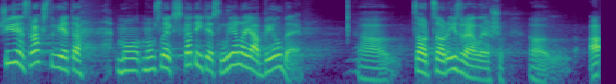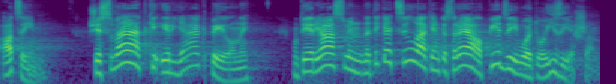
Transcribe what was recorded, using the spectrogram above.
Šīs dienas raksturvieta mums liek skatīties lielajā bildē, caur, caur izrēliešu acīm. Šie svētki ir jēgpilni, un tie ir jāsvin ne tikai cilvēkiem, kas reāli piedzīvoja to iziešanu,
